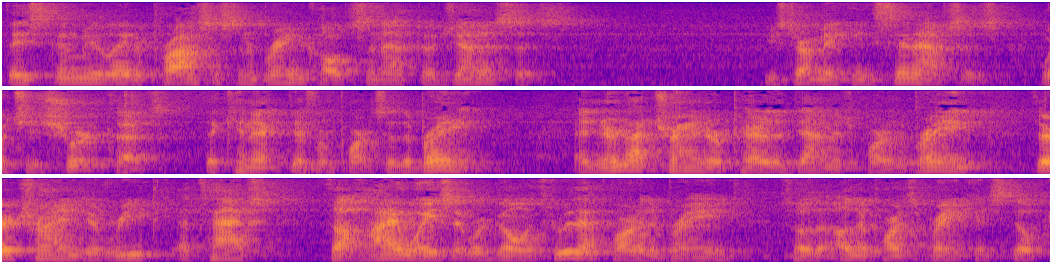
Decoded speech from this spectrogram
They stimulate a process in the brain called synaptogenesis. You start making synapses, which is shortcuts that connect different parts of the brain. And they're not trying to repair the damaged part of the brain, they're trying to reattach the highways that were going through that part of the brain so the other parts of the brain can still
